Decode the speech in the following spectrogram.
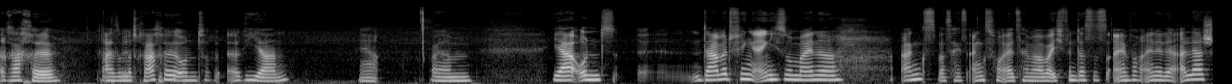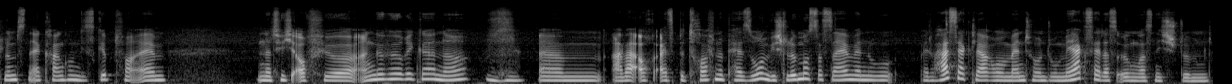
Rachel. Also mit Rachel und Rian. Ja. Ähm, ja, und äh, damit fing eigentlich so meine Angst, was heißt Angst vor Alzheimer, aber ich finde, das ist einfach eine der allerschlimmsten Erkrankungen, die es gibt, vor allem natürlich auch für Angehörige, ne? Ähm, aber auch als betroffene Person, wie schlimm muss das sein, wenn du, weil du hast ja klare Momente und du merkst ja, dass irgendwas nicht stimmt.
